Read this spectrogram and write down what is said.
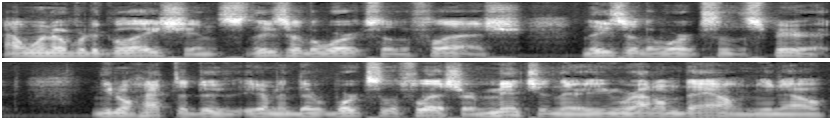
I went over to Galatians. These are the works of the flesh. These are the works of the spirit. You don't have to do. I mean, the works of the flesh are mentioned there. You can write them down, you know,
